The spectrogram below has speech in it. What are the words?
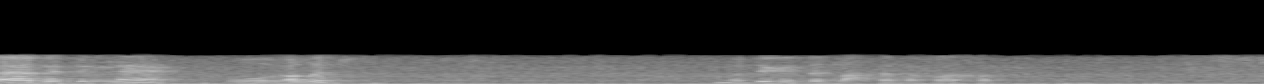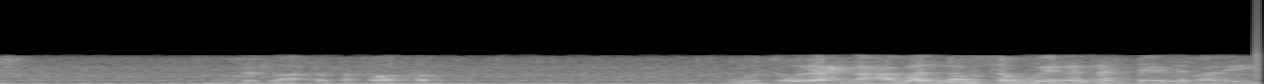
آه، آذت الناس وغضتهم لما تيجي تطلع تتفاخر تطلع تتفاخر وتقول إحنا عملنا وسوينا الناس تقلب عليك.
